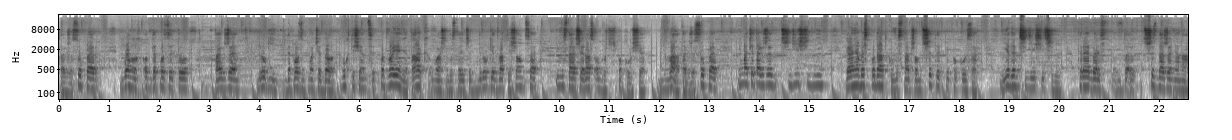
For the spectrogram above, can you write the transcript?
Także super. Bonus od depozytu. Także drugi depozyt macie do 2000. Podwojenie, tak? Właśnie dostajecie drugie 2000 i wystarczy raz obrócić po kursie 2. Także super. I macie także 30 dni grania bez podatku. Wystarczą 3 typy po kursach. 1.30, czyli zda, 3 zdarzenia na e,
